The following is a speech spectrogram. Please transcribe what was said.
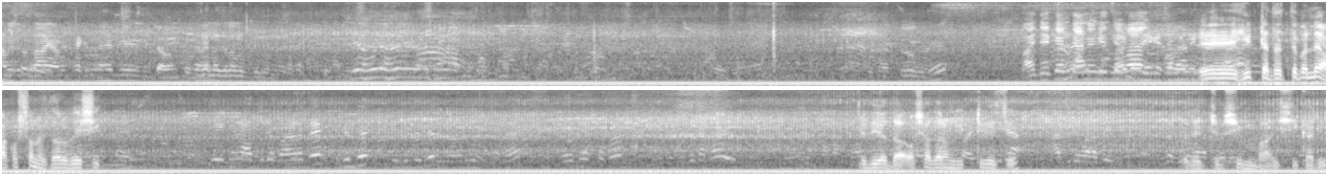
আমি তো নাই আমি থাকি না দিয়ে দিতাম গেলা গেলা মুখ এই হিটটা ধরতে পারলে আকর্ষণ হতো আরও বেশি। যদিও অসাধারণ হিটটি হয়েছে। এদের জসিম ভাই শিকারী।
